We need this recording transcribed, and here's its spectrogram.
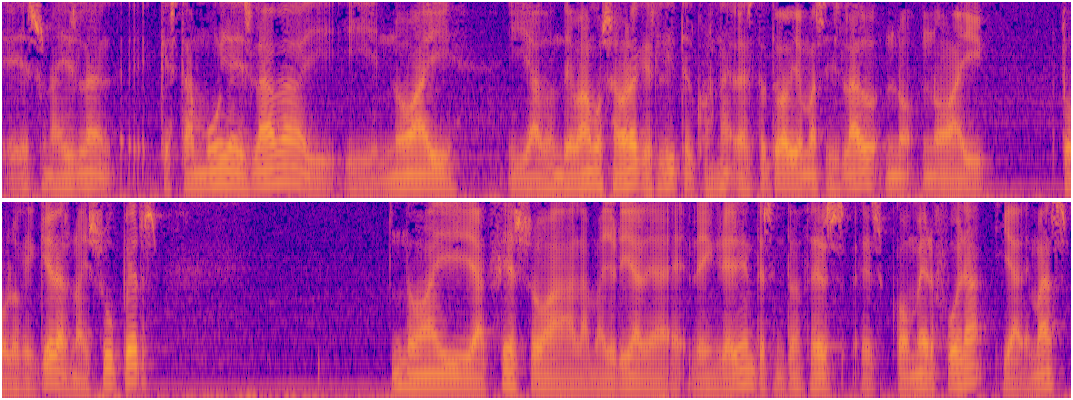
es una isla que está muy aislada y, no hay. Y a donde vamos ahora, que es Little Corn Island, está todavía más aislado, no, no hay todo lo que quieras, no hay supers, no hay acceso a la mayoría de, ingredientes, entonces es comer fuera y además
